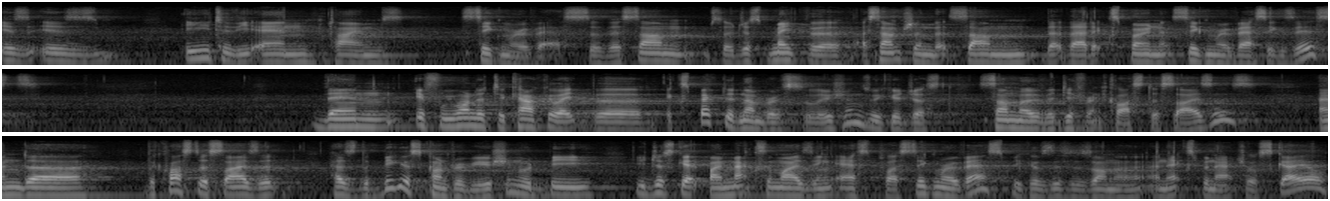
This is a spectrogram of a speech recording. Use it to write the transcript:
is, is e to the n times sigma of s. So there's some, so just make the assumption that some, that that exponent sigma of s exists. Then if we wanted to calculate the expected number of solutions, we could just sum over different cluster sizes. And uh, the cluster size that has the biggest contribution would be you just get by maximizing s plus sigma of s, because this is on a, an exponential scale.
